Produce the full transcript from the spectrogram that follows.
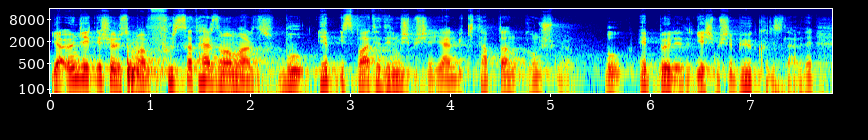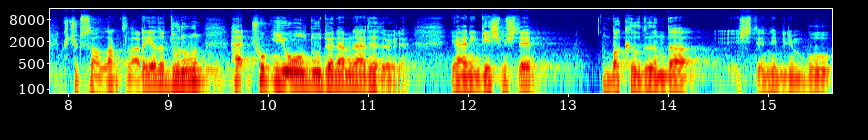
Ya öncelikle şöyle söyleyeyim abi fırsat her zaman vardır. Bu hep ispat edilmiş bir şey. Yani bir kitaptan konuşmuyorum. Bu hep böyledir. Geçmişte büyük krizlerde, küçük sallantılarda ya da durumun çok iyi olduğu dönemlerde de öyle. Yani geçmişte bakıldığında işte ne bileyim bu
